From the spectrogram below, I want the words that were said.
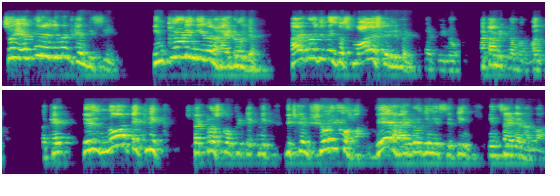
So every element can be seen including even hydrogen. Hydrogen is the smallest element that we know, atomic number one. Okay, there is no technique, spectroscopy technique, which can show you where hydrogen is sitting inside an alloy.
